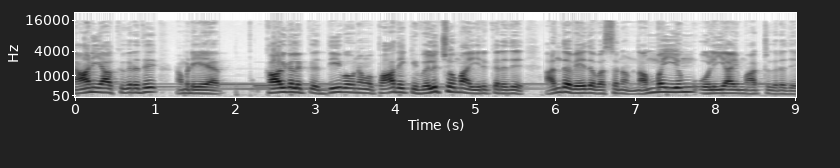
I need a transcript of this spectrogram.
ஞானியாக்குகிறது நம்முடைய கால்களுக்கு தீபம் நம்ம பாதைக்கு வெளிச்சமாய் இருக்கிறது. அந்த வேத வசனம் நம்மையும் ஒளியாய் மாற்றுகிறது.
